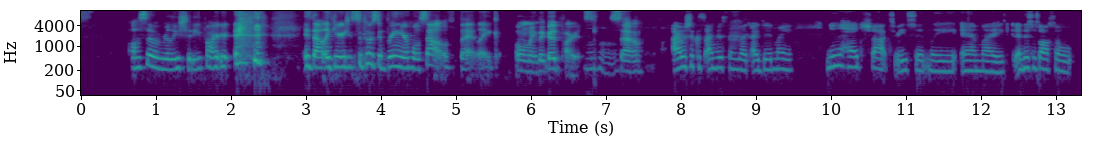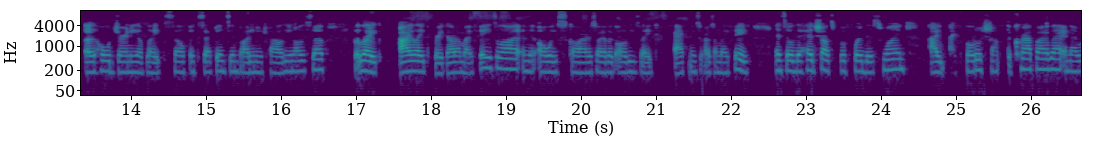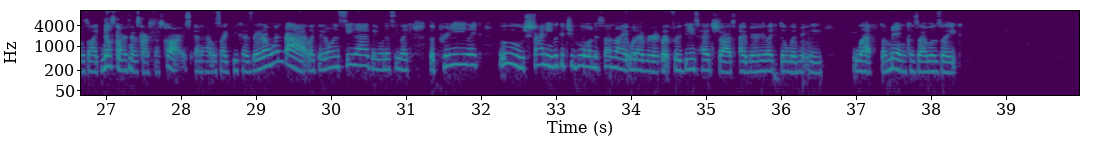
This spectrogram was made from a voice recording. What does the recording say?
also a really shitty part is that like you're supposed to bring your whole self, but like only the good parts. Mm-hmm. So I was because I'm just thinking like I did my new headshots recently and like and this is also a whole journey of like self acceptance and body neutrality and all this stuff. But like I like break out on my face a lot and then always scars. So I have like all these like acne scars on my face. And so the headshots before this one, I, I photoshopped the crap out of that and I was like, no scars, no scars, no scars. And I was like, because they don't want that. Like they don't want to see that. They want to see like the pretty, like, ooh, shiny, look at you glow in the sunlight, whatever. But for these headshots, I very like deliberately left them in because I was like,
